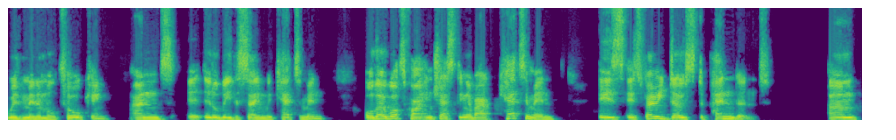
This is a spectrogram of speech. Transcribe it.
with minimal talking. And it, will be the same with ketamine. Although what's quite interesting about ketamine is it's very dose dependent. Um,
